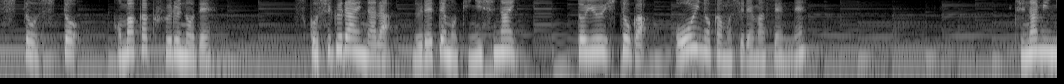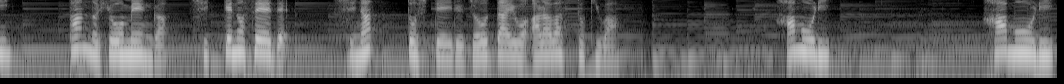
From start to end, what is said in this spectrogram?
しとしと細かく降るので、少しぐらいなら濡れても気にしないという人が多いのかもしれませんね。ちなみに、パンの表面が湿気のせいでしなっとしている状態を表すときは、ハモリ、ハモリ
